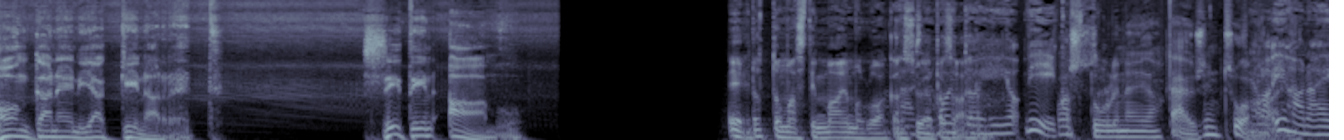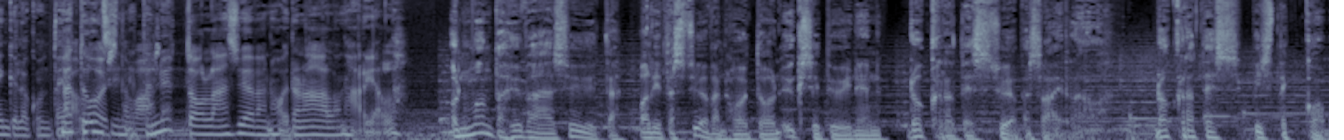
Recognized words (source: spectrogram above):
Honkanen ja Kinaret. Sitin aamu. Ehdottomasti maailmanluokan Pääsin syöpäsairaala. hoitoihin jo viikossa. Vastuullinen ja täysin Siellä on suomalainen. ihana henkilökunta Mä ja tunsin, loistavaa että nyt asennetta. ollaan syövänhoidon aallonharjalla. On monta hyvää syytä valita syövänhoitoon yksityinen Dokrates syöpäsairaala. Dokrates.com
